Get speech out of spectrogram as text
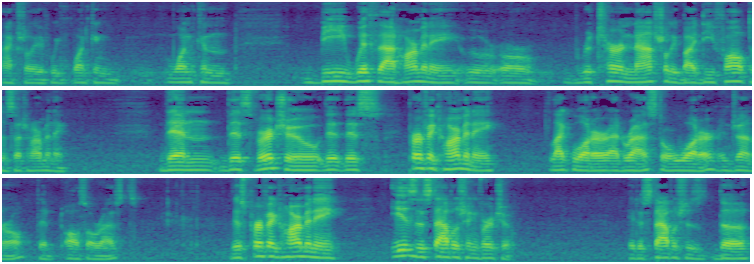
actually. If we one can one can be with that harmony or, or return naturally by default to such harmony, then this virtue, th- this perfect harmony, like water at rest or water in general that also rests, this perfect harmony is establishing virtue. It establishes the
